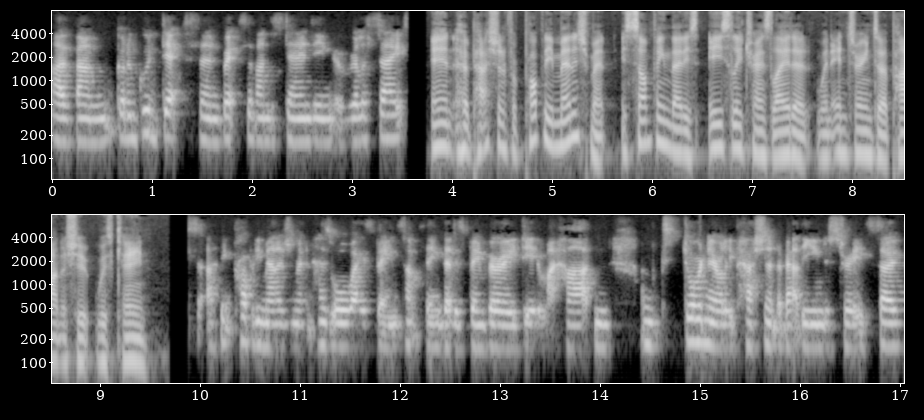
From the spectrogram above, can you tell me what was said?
I've um, got a good depth and breadth of understanding of real estate. And her passion for property management is something that is easily translated when entering into a partnership with Keen. I think property management has always been something that has been very dear to my heart, and I'm extraordinarily passionate about the industry. So,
